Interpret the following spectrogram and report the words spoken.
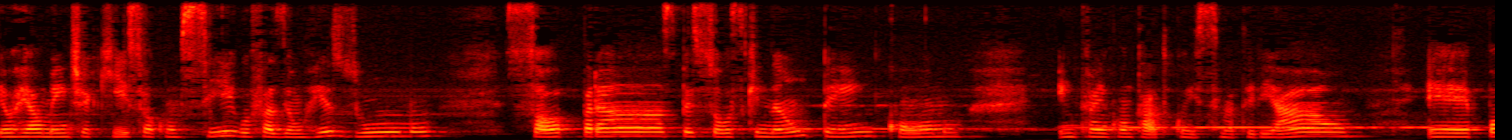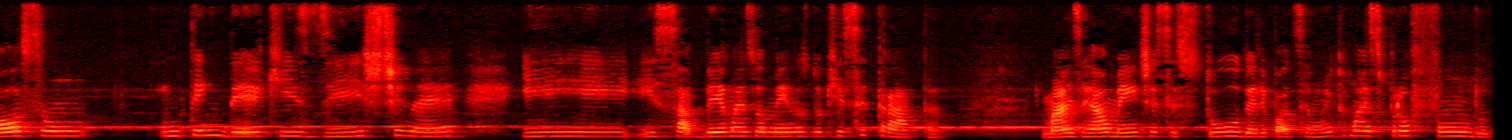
Eu realmente aqui só consigo fazer um resumo só para as pessoas que não têm como entrar em contato com esse material, é, possam entender que existe, né, e, e saber mais ou menos do que se trata. Mas realmente esse estudo ele pode ser muito mais profundo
